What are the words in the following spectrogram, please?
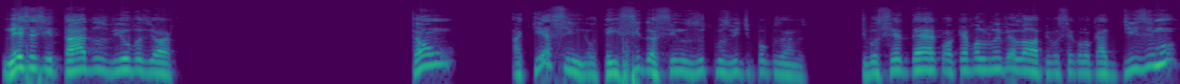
necessitados, viúvas e órfãos. Então, aqui é assim, ou tem sido assim nos últimos vinte e poucos anos. Se você der qualquer valor no envelope, você colocar dízimo,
